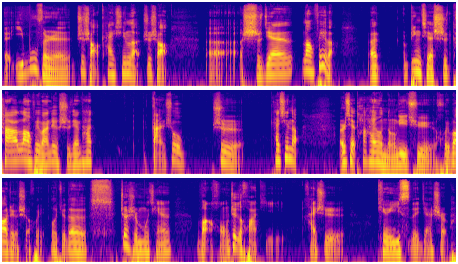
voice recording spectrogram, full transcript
呃一部分人至少开心了，至少呃时间浪费了，呃。并且是他浪费完这个时间，他感受是开心的，而且他还有能力去回报这个社会。我觉得这是目前网红这个话题还是挺有意思的一件事儿吧。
